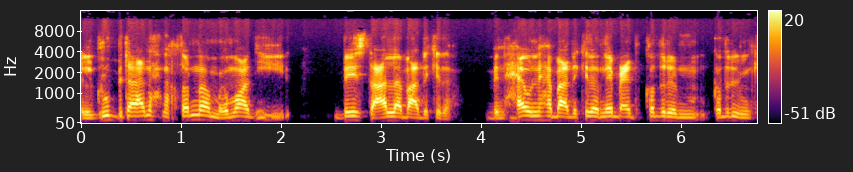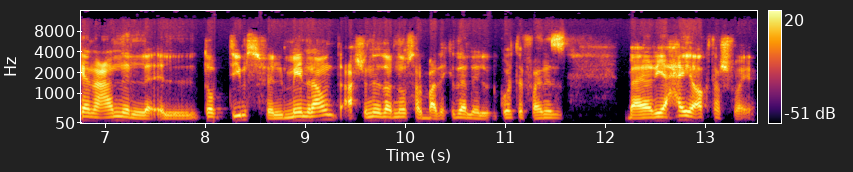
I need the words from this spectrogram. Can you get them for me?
ال group بتاعنا إحنا اخترنا المجموعة دي based على بعد كده. بنحاول ان إحنا بعد كده نبعد قدر قدر الإمكان عن ال top teams في ال main round عشان نقدر نوصل بعد كده لل quarter finals باريحيه أكتر شوية.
